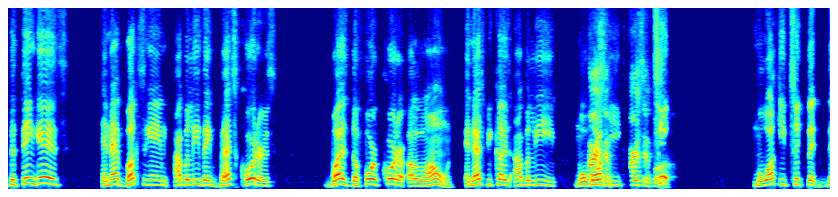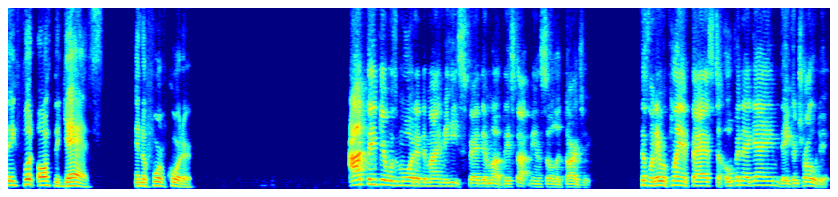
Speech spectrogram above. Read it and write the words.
the thing is, in that Bucks game, I believe they best quarters was the fourth quarter alone, and that's because I believe First and, Milwaukee first and took. Milwaukee took the they foot off the gas in the fourth quarter. I think it was more that the Miami Heat sped them up. They stopped being so lethargic. Because when they were playing fast to open that game, they controlled it.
